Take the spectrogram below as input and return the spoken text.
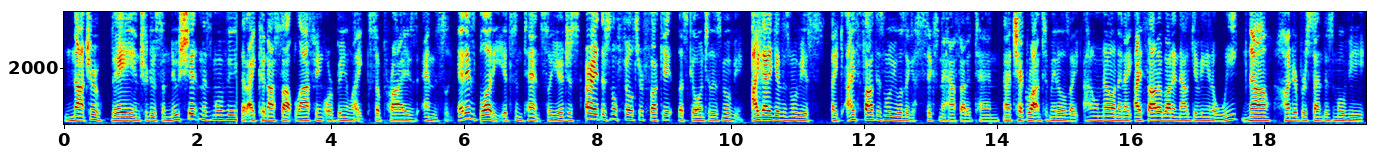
Not true. They introduced some new shit in this movie that I could not stop laughing or being like surprised. And it's, it is bloody. It's intense. So you're just, all right, there's no filter. Fuck it. Let's go into this movie. I got to give this movie a, like, I thought this movie was like a six and a half out of 10. And I checked Rotten Tomatoes, like, I don't know. And then I, I thought about it now giving it a week. No, 100% this movie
